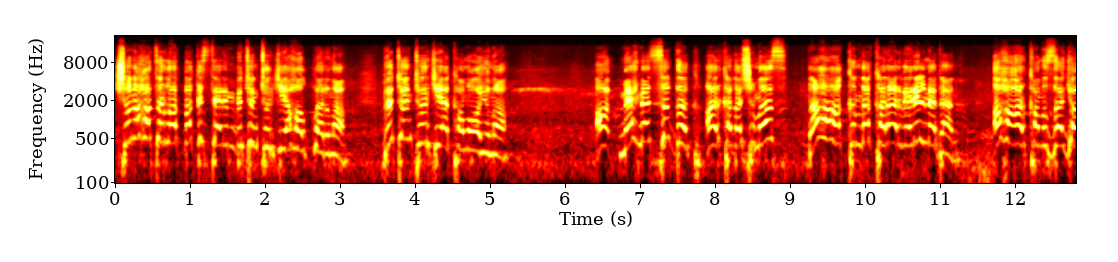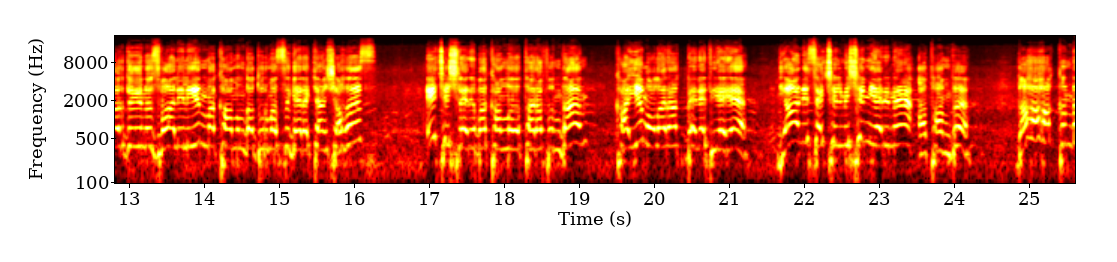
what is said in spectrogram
Şunu hatırlatmak isterim bütün Türkiye halklarına, bütün Türkiye kamuoyuna. Mehmet Sıddık arkadaşımız daha hakkında karar verilmeden aha arkamızda gördüğünüz valiliğin makamında durması gereken şahıs İçişleri Bakanlığı tarafından kayyım olarak belediyeye yani seçilmişin yerine atandı. Daha hakkında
